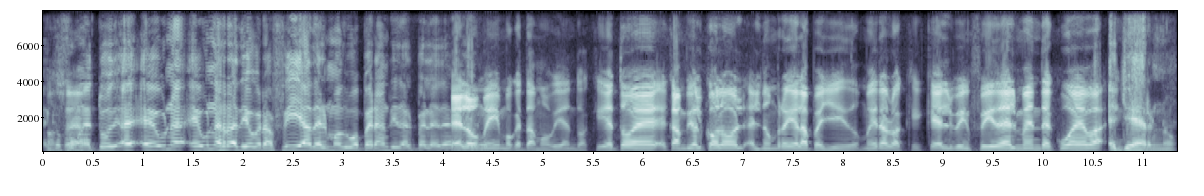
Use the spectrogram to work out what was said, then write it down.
Es, es, una, es una radiografía del modo operandi del PLD. Es lo mismo que estamos viendo aquí. Esto es, cambió el color, el nombre y el apellido. Míralo aquí. Kelvin Fidel Méndez Cueva. El yerno.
